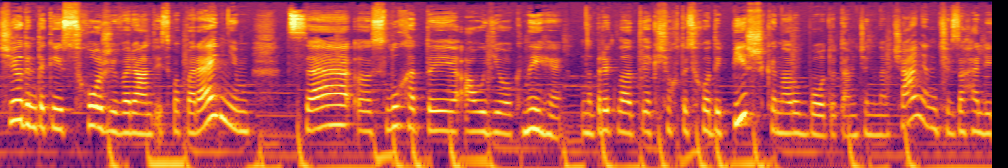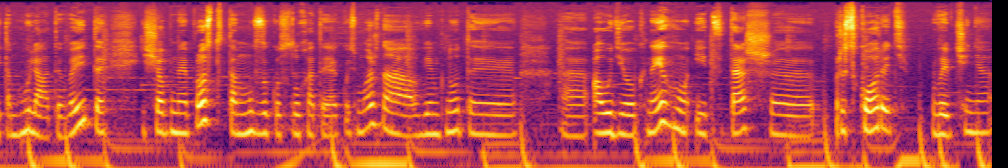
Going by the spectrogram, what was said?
Ще один такий схожий варіант із попереднім це е, слухати аудіокниги. Наприклад, якщо хтось ходить пішки на роботу там чи на навчання, ну, чи взагалі там гуляти, вийти, і щоб не просто там музику слухати якусь, можна ввімкнути е, аудіокнигу, і це теж е, прискорить вивчення.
